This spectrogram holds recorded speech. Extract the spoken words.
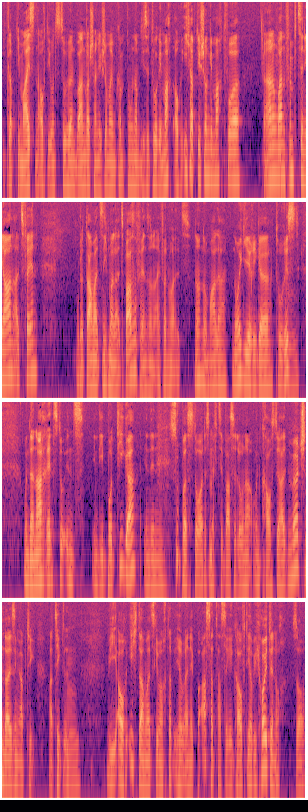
ich glaube, die meisten auch, die uns zuhören, waren wahrscheinlich schon mal im Camp Nou und haben diese Tour gemacht. Auch ich habe die schon gemacht vor, keine Ahnung, wann, 15 Jahren als Fan. Oder damals nicht mal als Barca-Fan, sondern einfach nur als ne, normaler, neugieriger Tourist. Mhm. Und danach rennst du ins, in die Botiga, in den Superstore des mhm. FC Barcelona und kaufst dir halt Merchandising-Artikel. Mhm. Wie auch ich damals gemacht habe. Ich habe eine Barca-Tasse gekauft, die habe ich heute noch. So,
